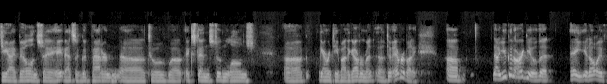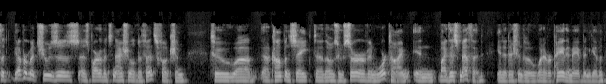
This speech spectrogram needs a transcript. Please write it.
GI Bill and say, hey, that's a good pattern uh, to uh, extend student loans uh, guaranteed by the government uh, to everybody. Uh, now, you could argue that, hey, you know, if the government chooses as part of its national defense function to uh, compensate those who serve in wartime in by this method, in addition to whatever pay they may have been given,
